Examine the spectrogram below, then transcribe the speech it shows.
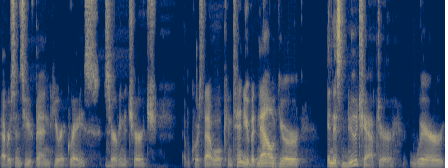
ever since you've been here at Grace, mm-hmm. serving the church. Of course, that will continue, but now mm-hmm. you're in this new chapter where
